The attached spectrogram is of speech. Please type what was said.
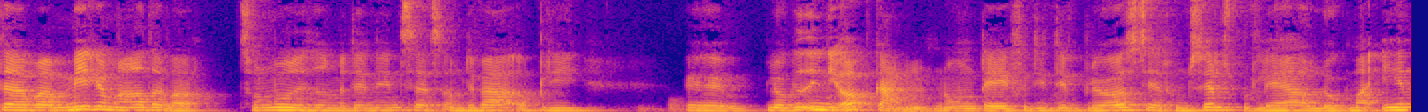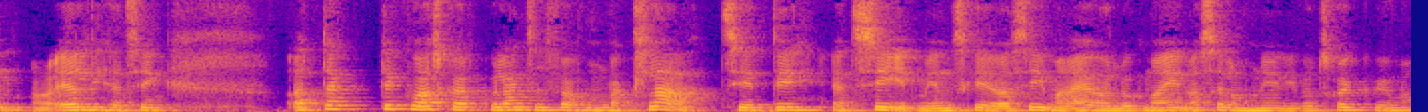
der var mega meget, der var tålmodighed med den indsats, om det var at blive øh, lukket ind i opgangen nogle dage, fordi det blev også til, at hun selv skulle lære at lukke mig ind, og alle de her ting. Og der, det kunne også godt gå lang tid før hun var klar til det, at se et menneske og se mig og lukke mig ind, også selvom hun egentlig var tryg ved mig.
